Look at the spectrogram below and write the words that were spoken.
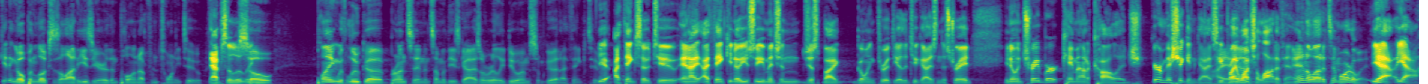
getting open looks is a lot easier than pulling up from 22. Absolutely. So playing with Luka, Brunson, and some of these guys will really do him some good, I think, too. Yeah, I think so too. And I, I think, you know, you, so you mentioned just by going through it, the other two guys in this trade, you know, when Trey Burke came out of college, you're a Michigan guy, so you I probably am. watch a lot of him. And a lot of Tim Hardaway. Yeah, yeah.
